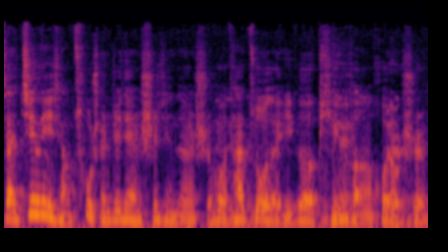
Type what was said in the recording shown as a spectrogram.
在尽力想促成这件事情的时候，嗯他做了一个平衡或者是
